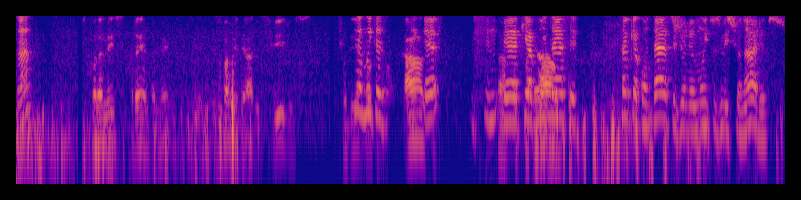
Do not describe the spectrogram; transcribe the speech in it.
Hã? A história é meio estranha também. Os familiares, os filhos. É, muitas. Casa, é, é, que acontece. Sabe o que acontece, Júnior? Muitos missionários,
